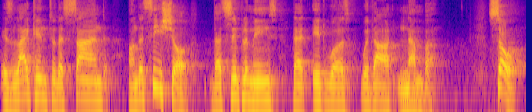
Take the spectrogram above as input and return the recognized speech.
is likened to the sand on the seashore. That simply means that it was without number. So,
